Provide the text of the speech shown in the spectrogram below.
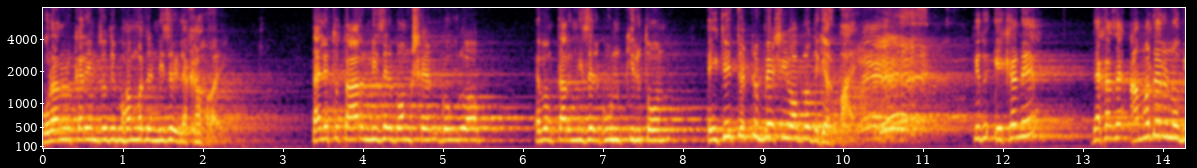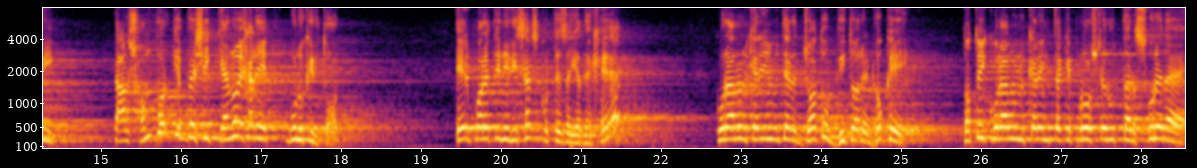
কোরআনুল করিম যদি মোহাম্মদের নিজের লেখা হয় তাহলে তো তার নিজের বংশের গৌরব এবং তার নিজের গুণ কীর্তন এইটাই তো একটু বেশি অগ্রাধিকার পায়। কিন্তু এখানে দেখা যায় আমাদের নবী তার সম্পর্কে বেশি কেন এখানে গুণকীর্তন? এরপরে তিনি রিসার্চ করতে যাইয়া দেখে, কোরআনুল করিমের যত ভিতরে ঢোকে, ততই কোরআনুল করিম তাকে প্রশ্নের উত্তর সুরে দেয়,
